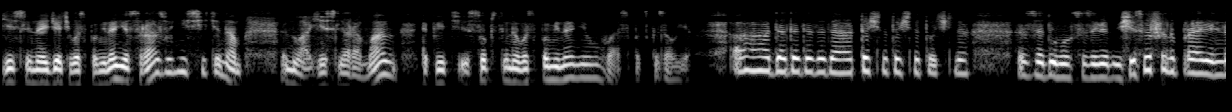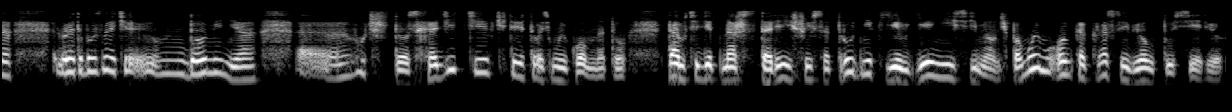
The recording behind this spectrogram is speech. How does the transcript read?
Если найдете воспоминания, сразу несите нам. Ну, а если роман, так ведь, собственно, воспоминания у вас», — подсказал я. «А, да-да-да-да-да, точно, точно, точно», — задумался заведующий. «Совершенно правильно. Но это было, знаете, до меня. Э, вот что, сходите в 408-ю комнату. Там сидит наш старейший сотрудник Евгений Семенович. По-моему, он как раз и вел ту серию.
